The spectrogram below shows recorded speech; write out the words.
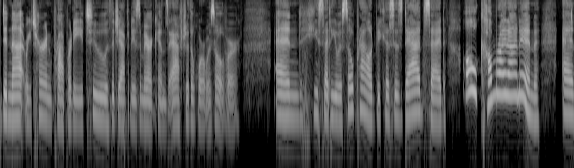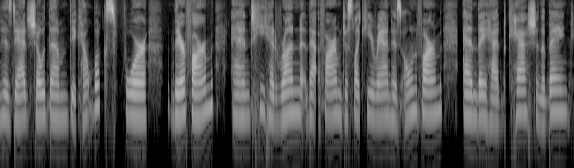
did not return property to the Japanese Americans after the war was over. And he said he was so proud because his dad said, Oh, come right on in. And his dad showed them the account books for their farm. And he had run that farm just like he ran his own farm. And they had cash in the bank.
